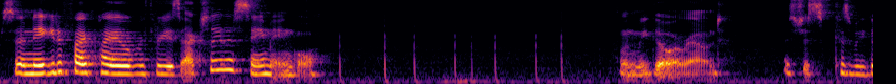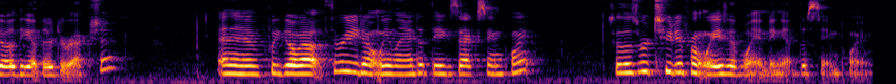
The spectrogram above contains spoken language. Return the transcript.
So negative 5 pi over 3 is actually the same angle when we go around. It's just because we go the other direction. And then if we go out three, don't we land at the exact same point? So those were two different ways of landing at the same point.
